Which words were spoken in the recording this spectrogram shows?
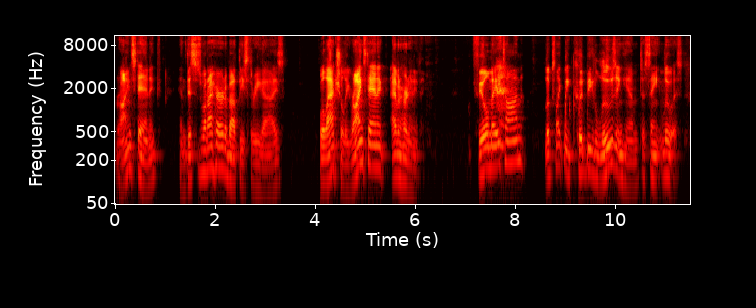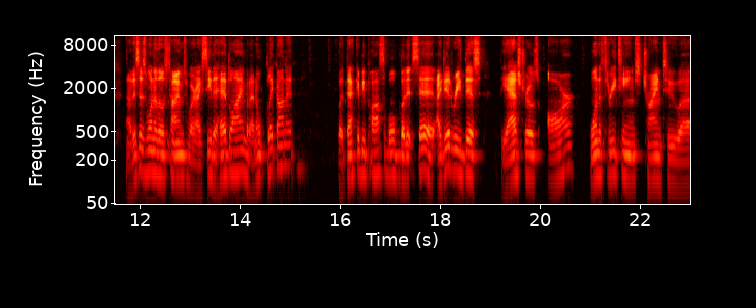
Ryan Stanek. And this is what I heard about these three guys. Well, actually, Ryan Stanek, I haven't heard anything. Phil Maton, looks like we could be losing him to St. Louis. Now, this is one of those times where I see the headline, but I don't click on it. But that could be possible. But it said, I did read this the Astros are one of three teams trying to uh,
